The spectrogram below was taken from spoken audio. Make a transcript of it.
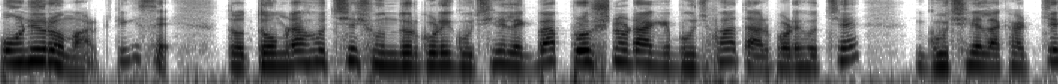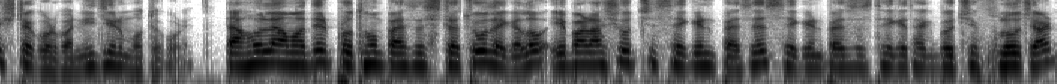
পনেরো মার্ক ঠিক আছে? তো তোমরা হচ্ছে সুন্দর করে গুছিয়ে লিখবা, প্রশ্নটা আগে বুঝবা, তারপরে হচ্ছে গুছিয়ে লেখার চেষ্টা করবা নিজের মতো করে। তাহলে আমাদের প্রথম প্যাসেজটা চলে গেল। এবার আসে হচ্ছে সেকেন্ড প্যাসেজ সেকেন্ড প্যাসেজ থেকে থাকবে হচ্ছে ফ্লো চার্ট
